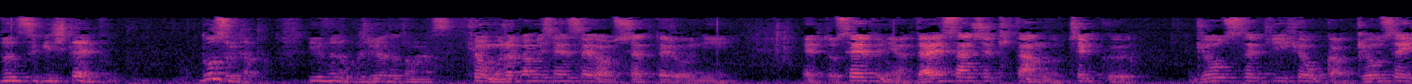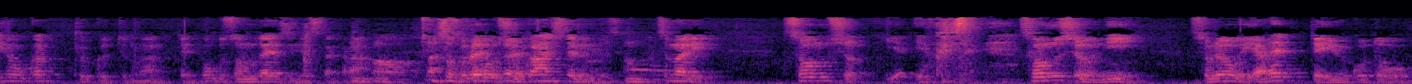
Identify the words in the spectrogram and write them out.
分析してどうするかというふうなことが重要だと思います。今日村上先生がおっしゃったように、えっと、政府には第三者機関のチェック業績評価行政評価局っていうのがあって僕総務大臣でしたから、あそれを所管してるんです、うん。つまり総務省いやいや総務省にそれをやれっていうことを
